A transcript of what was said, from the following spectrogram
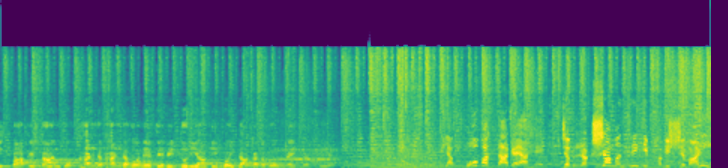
इस पाकिस्तान को खंड खंड होने से भी दुनिया की कोई ताकत रोक नहीं सकती है। क्या वो वक्त आ गया है जब रक्षा मंत्री की भविष्यवाणी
